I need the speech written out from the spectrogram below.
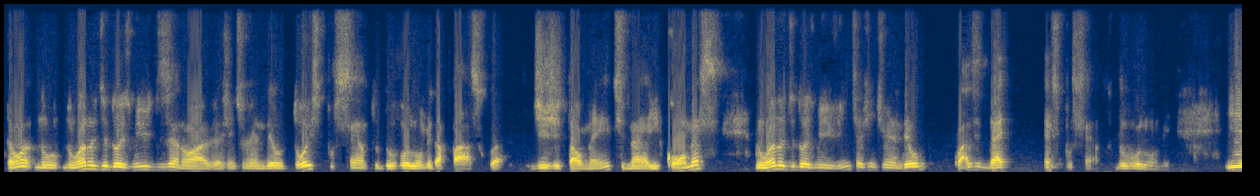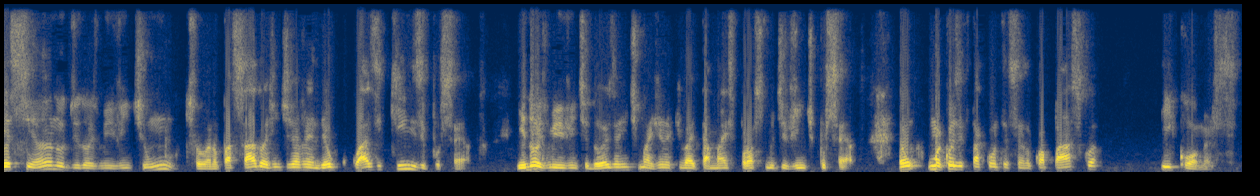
Então, no, no ano de 2019, a gente vendeu 2% do volume da Páscoa digitalmente, né, e-commerce. No ano de 2020, a gente vendeu quase 10% do volume. E esse ano de 2021, que foi o ano passado, a gente já vendeu quase 15%. E 2022 a gente imagina que vai estar mais próximo de 20%. Então, uma coisa que está acontecendo com a Páscoa, e-commerce.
